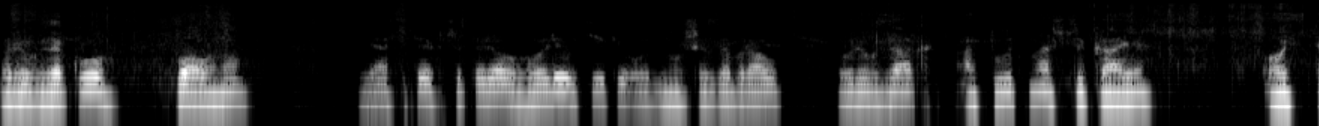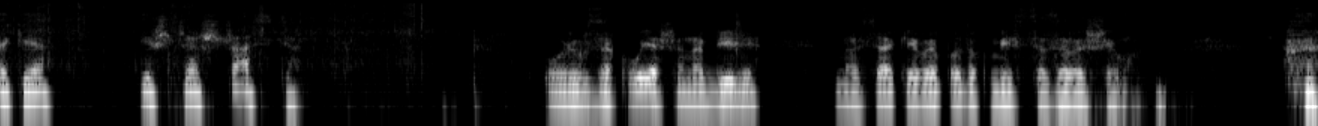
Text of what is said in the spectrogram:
в рюкзаку повно. Я з тих чотирьох голів тільки одну ще забрав у рюкзак, а тут нас чекає ось таке іще щастя. У рюкзаку я ще на білі на всякий випадок місце залишив.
